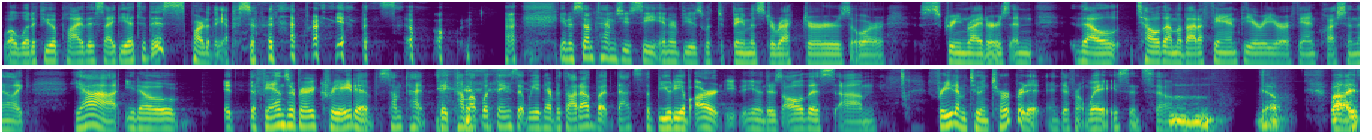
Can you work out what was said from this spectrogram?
well what if you apply this idea to this part of the episode or that part of the episode you know, sometimes you see interviews with famous directors or screenwriters, and they'll tell them about a fan theory or a fan question. They're like, "Yeah, you know, it, the fans are very creative. Sometimes they come up with things that we had never thought of, but that's the beauty of art. You know, there's all this um, freedom to interpret it in different ways, and so." Mm-hmm. Yeah. Well, it,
